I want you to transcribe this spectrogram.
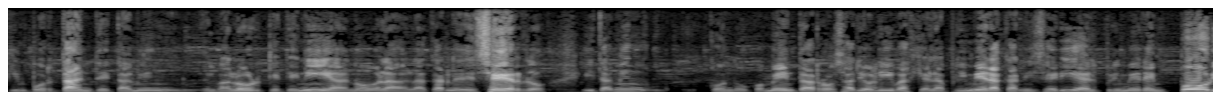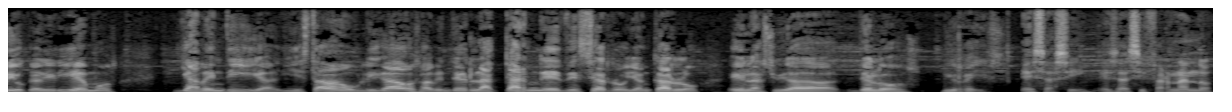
qué importante también el valor que tenía ¿no? la, carne de cerdo y también cuando comenta Rosario Olivas que la primera carnicería, el primer emporio que diríamos, ya vendía y estaban obligados a vender la carne de cerdo Giancarlo en la ciudad de los Es así, es así Fernando.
